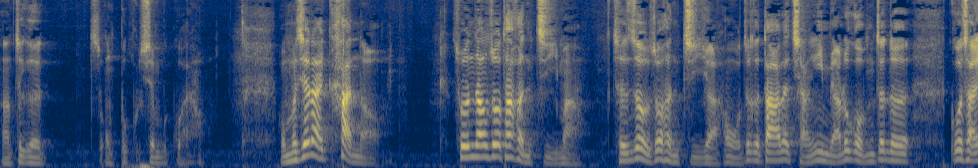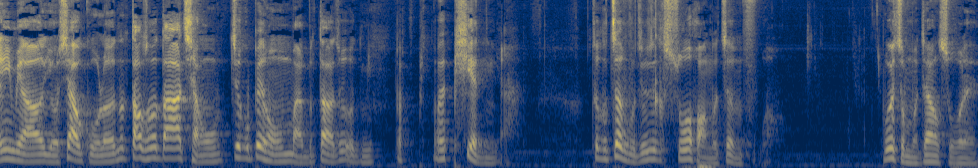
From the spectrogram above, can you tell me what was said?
啊，这个我不先不管哈。我们先来看哦，苏文昌说他很急嘛，陈志勇说很急啊。哦，这个大家在抢疫苗，如果我们真的国产疫苗有效果了，那到时候大家抢，结果变成我们买不到，就你在骗你啊！这个政府就是个说谎的政府。为什么这样说呢？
